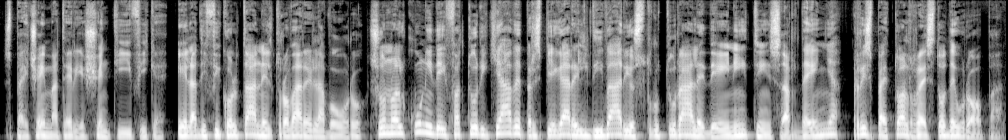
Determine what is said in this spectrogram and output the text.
specie in materie scientifiche, e la difficoltà nel trovare lavoro sono alcuni dei fattori chiave per spiegare il divario strutturale dei NIT in Sardegna rispetto al resto d'Europa.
